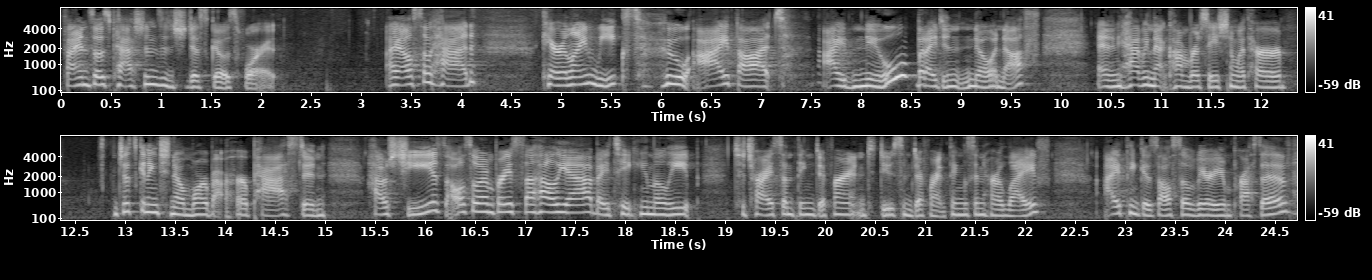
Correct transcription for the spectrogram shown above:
finds those passions and she just goes for it. I also had Caroline Weeks, who I thought I knew, but I didn't know enough. And having that conversation with her just getting to know more about her past and how she has also embraced the hell yeah by taking the leap to try something different and to do some different things in her life. I think is also very impressive,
